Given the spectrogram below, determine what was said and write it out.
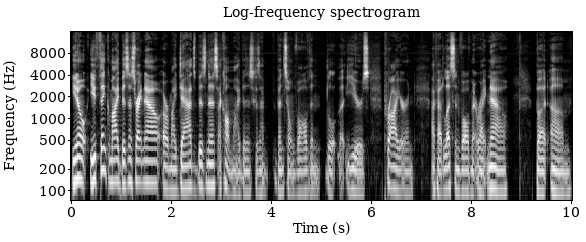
You know, you think my business right now or my dad's business, I call it my business because I've been so involved in years prior and I've had less involvement right now. But um,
